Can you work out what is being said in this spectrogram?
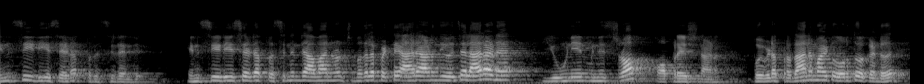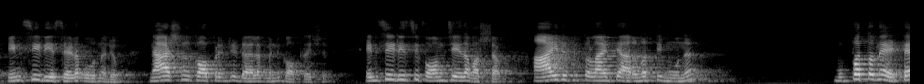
എൻ സി ഡി സിയുടെ പ്രസിഡന്റ് എൻ സി ഡി സിയുടെ പ്രസിഡന്റ് ആവാനുള്ള ചുമതലപ്പെട്ട ആരാണെന്ന് ചോദിച്ചാൽ ആരാണ്? യൂണിയൻ മിനിസ്റ്റർ ഓഫ് കോർപ്പറേഷൻ ആണ്. അപ്പോൾ ഇവിടെ പ്രധാനമായിട്ട് ഓർത്തു വെക്കേണ്ടത് എൻ സി ഡി സിയുടെ പൂർണരൂപം national cooperative development corporation N C D C form ചെയ്ത വർഷം ആയിരത്തി തൊള്ളായിരത്തി അറുപത്തി മൂന്ന് മുപ്പത്തൊന്ന് എട്ട്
